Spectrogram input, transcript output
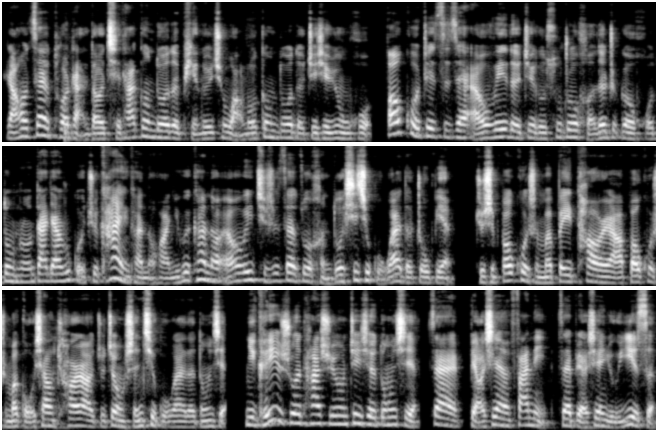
然后再拓展到其他更多的品类去网络更多的这些用户。包括这次在 LV 的这个苏州河的这个活动中，大家如果去看一看的话，你会看到 LV 其实在做很多稀奇古怪的周边。就是包括什么杯套呀，包括什么狗项圈啊，就这种神奇古怪的东西，你可以说他是用这些东西在表现 funny，在表现有意思，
